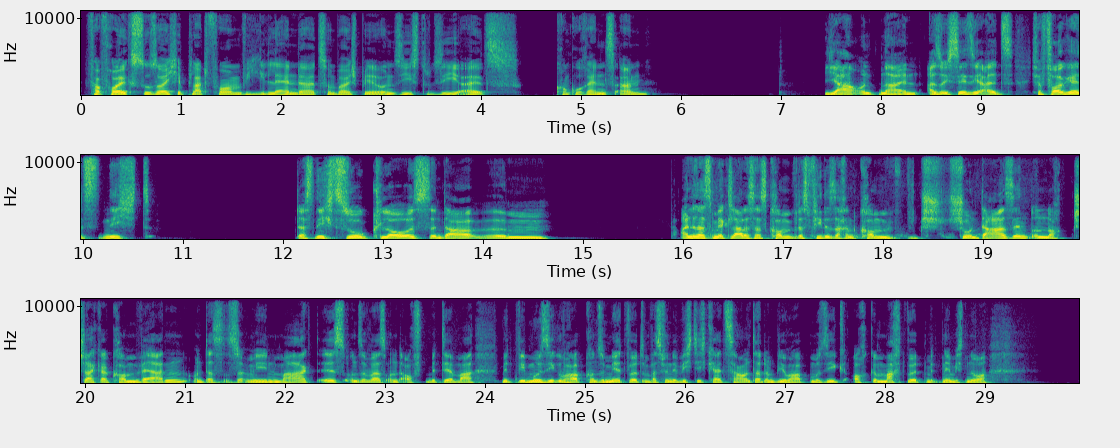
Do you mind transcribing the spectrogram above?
Verfolgst du solche Plattformen wie Lander zum Beispiel und siehst du sie als Konkurrenz an? Ja und nein. Also ich sehe sie als, ich verfolge jetzt nicht das nicht so close, denn da ähm, einerseits ist mir klar, dass das kommen, dass viele Sachen kommen, schon da sind und noch stärker kommen werden und dass es irgendwie ein Markt ist und sowas und auch mit der mit wie Musik überhaupt konsumiert wird und was für eine Wichtigkeit Sound hat und wie überhaupt Musik auch gemacht wird, mit nämlich nur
